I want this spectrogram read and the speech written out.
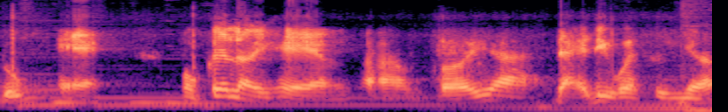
đúng hẹn, một cái lời hẹn à, với đại đã đi qua thương nhớ.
